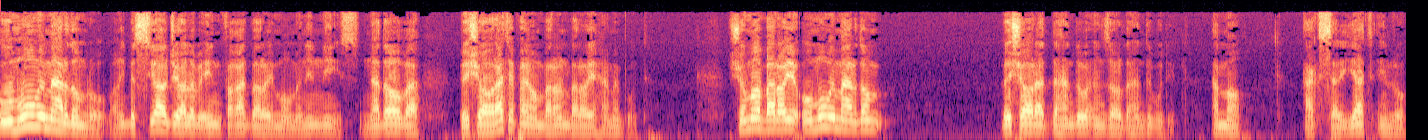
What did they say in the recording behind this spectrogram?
عموم مردم رو ولی بسیار جالب این فقط برای مؤمنین نیست ندا و بشارت پیامبران برای همه بود. شما برای عموم مردم بشارت دهنده و انذار دهنده بودید. اما اکثریت این رو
